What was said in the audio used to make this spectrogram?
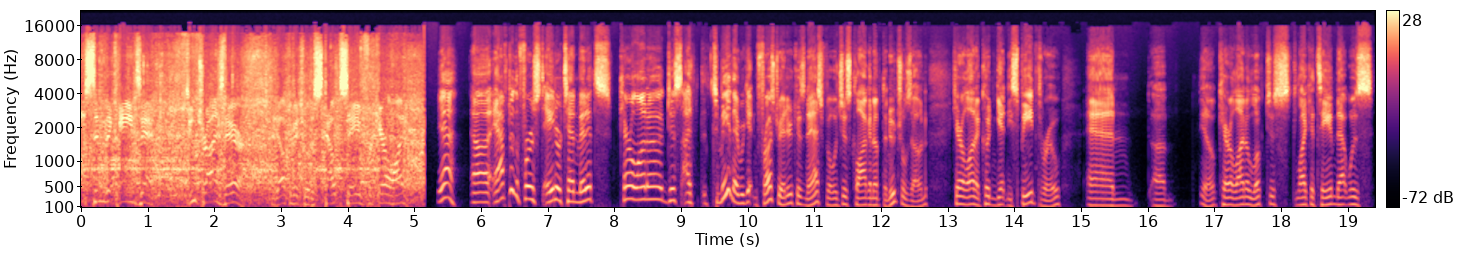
busts into the Canes end. Two tries there. Nedeljkovic with a stout save for Carolina. Yeah, uh, after the first eight or ten minutes, Carolina just I, to me they were getting frustrated because Nashville was just clogging up the neutral zone. Carolina couldn't get any speed through, and uh, you know Carolina looked just like a team that was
